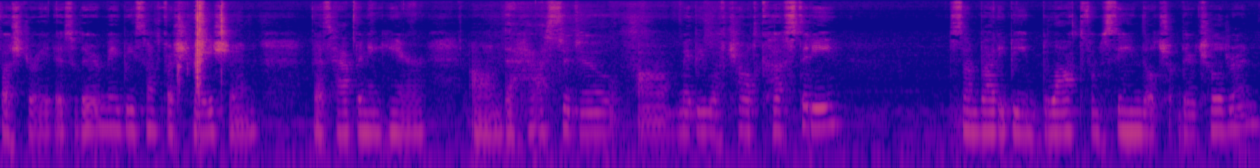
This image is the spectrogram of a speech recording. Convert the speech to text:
frustrated. So there may be some frustration that's happening here um, that has to do um, maybe with child custody, somebody being blocked from seeing their, their children,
